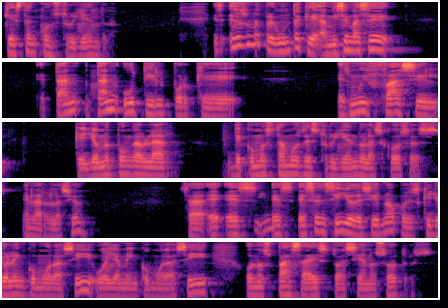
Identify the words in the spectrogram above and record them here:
¿qué están construyendo? esa es una pregunta que a mí se me hace tan, tan útil porque es muy fácil que yo me ponga a hablar de cómo estamos destruyendo las cosas en la relación. O sea, e, es, es, es, sencillo decir, no, pues es que yo la incomodo así, o ella me incomoda así, o nos pasa esto hacia nosotros.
